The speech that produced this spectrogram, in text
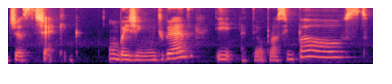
Just checking. Um beijinho muito grande e até o próximo post!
